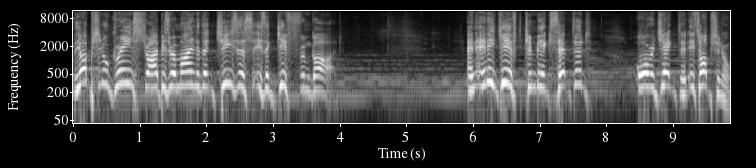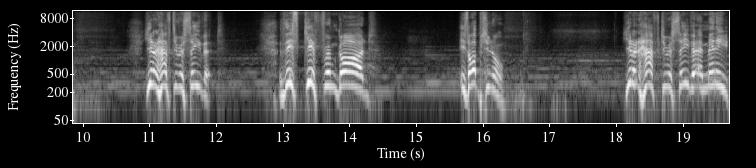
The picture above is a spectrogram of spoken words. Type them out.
The optional green stripe is a reminder that Jesus is a gift from God. And any gift can be accepted or rejected, it's optional. You don't have to receive it. This gift from God is optional. You don't have to receive it, and many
